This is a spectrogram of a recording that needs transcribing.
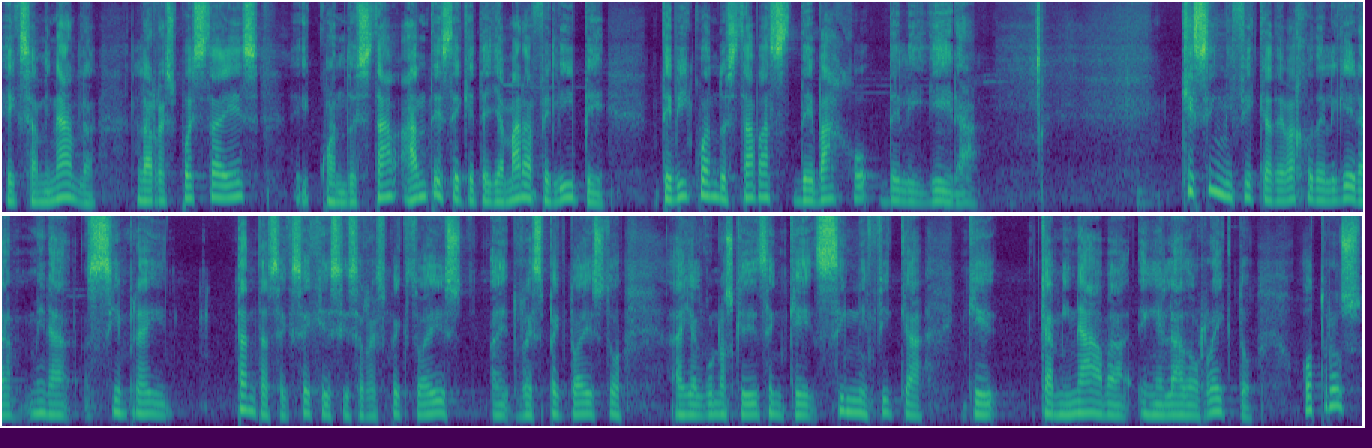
examinarla. La respuesta es eh, cuando estaba antes de que te llamara Felipe, te vi cuando estabas debajo de la higuera. ¿Qué significa debajo de la higuera? Mira, siempre hay tantas exégesis respecto a, esto, respecto a esto. Hay algunos que dicen que significa que caminaba en el lado recto. Otros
